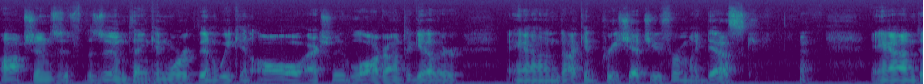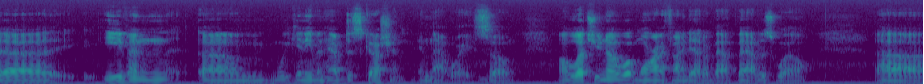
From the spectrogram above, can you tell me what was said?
options. If the Zoom thing can work, then we can all actually log on together and I can preach at you from my desk. and uh, even um, we can even have discussion in that way. So I'll let you know what more I find out about that as well. Uh,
